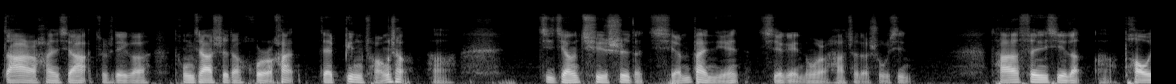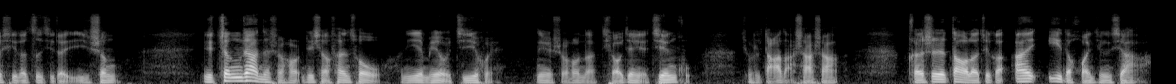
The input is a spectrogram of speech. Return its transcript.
达尔汗虾，就是这个佟家氏的霍尔汗，在病床上，即将去世的前半年写给努尔哈赤的书信。他分析了啊，剖析了自己的一生。你征战的时候，你想犯错误，你也没有机会。那个时候呢，条件也艰苦，就是打打杀杀。可是到了这个安逸的环境下，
